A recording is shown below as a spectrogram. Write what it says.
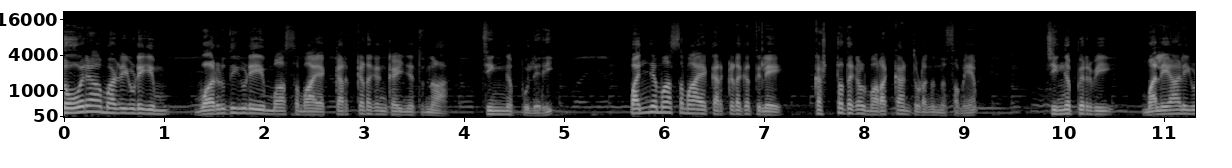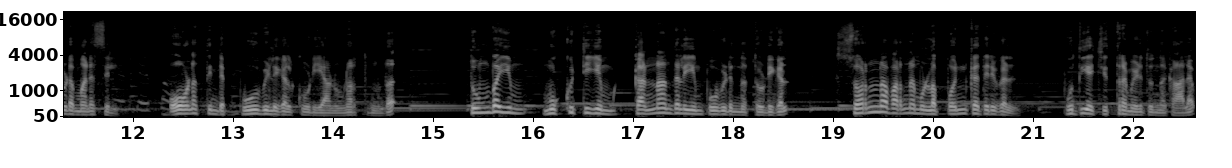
തോരാമഴയുടെയും വറുതിയുടെയും മാസമായ കർക്കടകം കഴിഞ്ഞെത്തുന്ന ചിങ്ങപ്പുലരി. പഞ്ഞമാസമായ കർക്കടകത്തിലെ കഷ്ടതകൾ മറക്കാൻ തുടങ്ങുന്ന സമയം. ചിങ്ങപ്പിറവി മലയാളിയുടെ മനസ്സിൽ ഓണത്തിന്റെ പൂവിളികൾ കൂടിയാണ് ഉണർത്തുന്നത്. തുമ്പയും മുക്കുറ്റിയും കണ്ണാന്തളിയും പൂവിടുന്ന തൊടികൾ സ്വർണവർണമുള്ള പൊൻകതിരുകൾ പുതിയ ചിത്രമെഴുതുന്ന കാലം.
